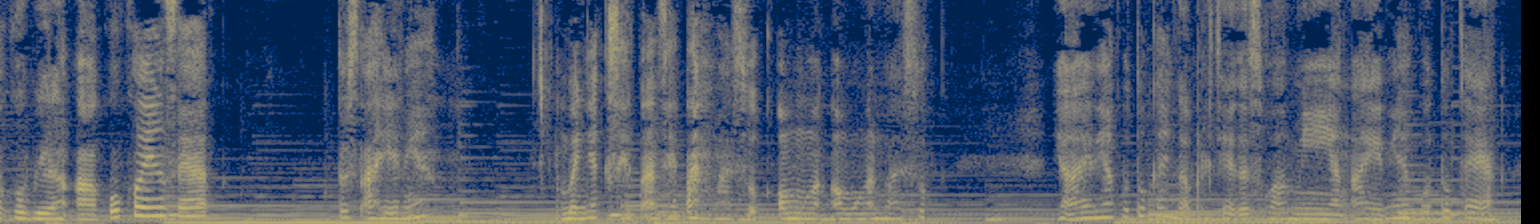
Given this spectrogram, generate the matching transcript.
aku bilang aku kok yang sehat? Terus akhirnya banyak setan-setan masuk omongan-omongan masuk. Yang akhirnya aku tuh kayak nggak percaya ke suami. Yang akhirnya aku tuh kayak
